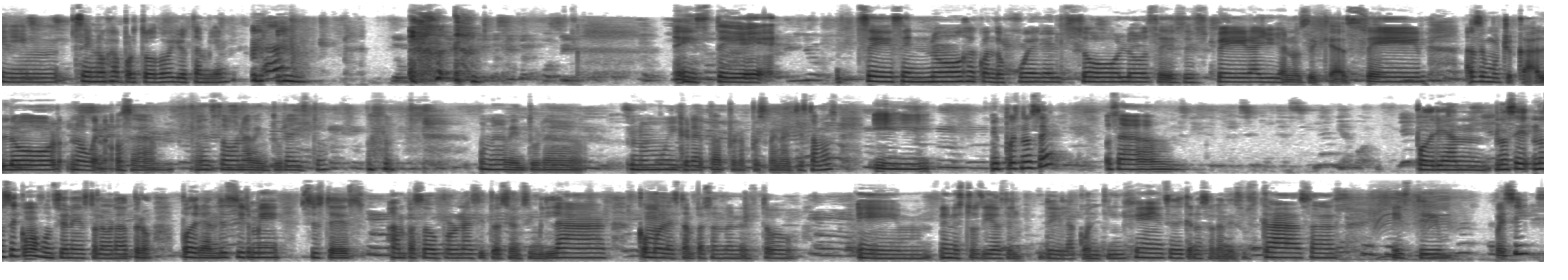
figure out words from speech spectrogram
em, se enoja por todo, yo también. este se, se enoja cuando juega él solo, se desespera, yo ya no sé qué hacer, hace mucho calor. No, bueno, o sea, es toda una aventura esto. una aventura no muy grata, pero pues bueno, aquí estamos. Y, y pues no sé, o sea, podrían, no sé, no sé cómo funciona esto, la verdad, pero podrían decirme si ustedes han pasado por una situación similar, cómo la están pasando en esto, em, en estos días de, de, la contingencia, de que nos salgan de sus casas, este, pues sí,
